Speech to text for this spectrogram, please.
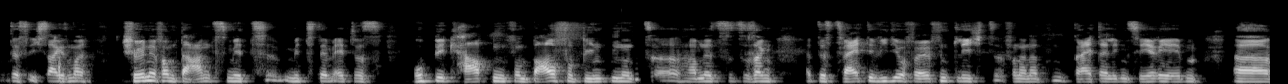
das, ich sage es mal, Schöne vom Tanz mit, mit dem etwas ruppig harten vom Bau verbinden und äh, haben jetzt sozusagen das zweite Video veröffentlicht von einer dreiteiligen Serie eben, äh,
